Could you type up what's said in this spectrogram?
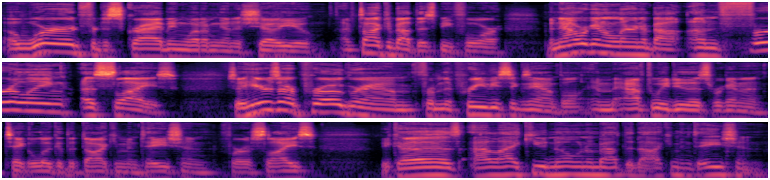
a word for describing what I'm going to show you. I've talked about this before, but now we're going to learn about unfurling a slice. So here's our program from the previous example. And after we do this, we're going to take a look at the documentation for a slice because I like you knowing about the documentation.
